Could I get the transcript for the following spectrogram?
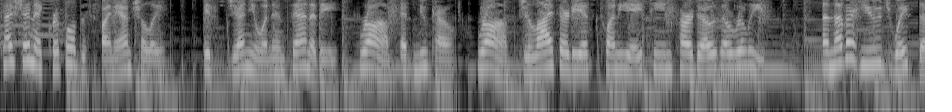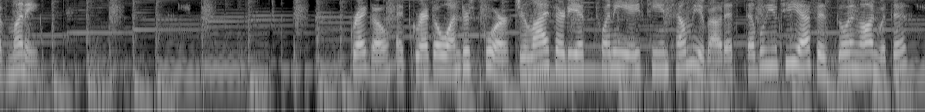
Caixinha crippled us financially. It's genuine insanity. Rob, at Nuco. Rob, July 30, 2018 Cardoso released. Another huge waste of money. Grego, at Grego underscore, July 30th, 2018 Tell me about it, WTF is going on with this?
